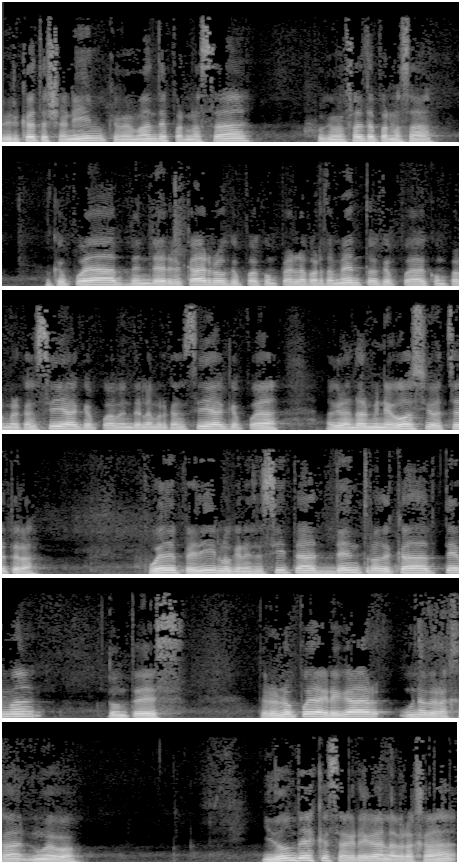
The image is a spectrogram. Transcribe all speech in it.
Birkat Shanim, que me mandes Parnasá, porque me falta Parnasá. Que pueda vender el carro, que pueda comprar el apartamento, que pueda comprar mercancía, que pueda vender la mercancía, que pueda agrandar mi negocio, etc. Puede pedir lo que necesita dentro de cada tema donde es, pero no puede agregar una verajá nueva. ¿Y dónde es que se agrega en la verajá?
